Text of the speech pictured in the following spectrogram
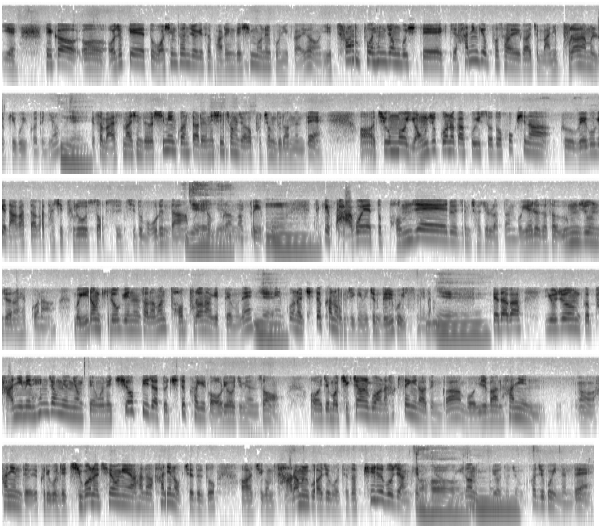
예. 그러니까 어, 어저께 또 워싱턴 지역에서 발행된 신문을 보니까요. 이 트럼프 행정부 시대에 이제 한인 교포 사회가 좀 많이 불안함을 느끼고 있거든요. 네. 그래서 말씀하신 대로 시민권 따르는 신청자가 부쩍 늘었는데 어, 지금 뭐 영주권을 갖고 있어도 혹시나 그 외국에 나갔다가 다시 들어올 수 없을지도 모른다. 뭐 예, 이런 예. 불안감도 있고 음. 특히 과거에 또 범죄를 좀 저질렀던 뭐 예를 들어서 음주운전을 했거나 뭐 이런 기록이 있는 사람은 더 불안하기 때문에 예. 시민권을 취득하는 움직임이 좀 늘고 있습니다. 예. 게다가 요즘 그 반이민 행정명령 때문에 취업 비자 또 취득하기가 어려워지면서 어 이제 뭐 직장을 구하는 학생이라든가 뭐 일반 한인 어 한인들 그리고 이제 직원을 채용해야 하는 한인 업체들도 아 지금 사람을 구하지 못해서 피해를 보지 않겠느냐 뭐 이런 음. 우려도 좀 커지고 있는데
